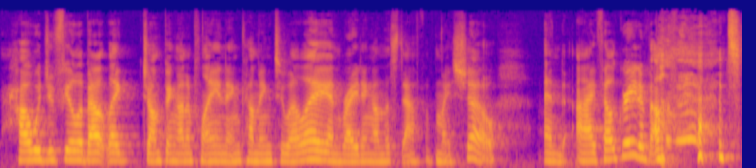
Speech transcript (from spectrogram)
how would you feel about like jumping on a plane and coming to LA and writing on the staff of my show? And I felt great about that,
